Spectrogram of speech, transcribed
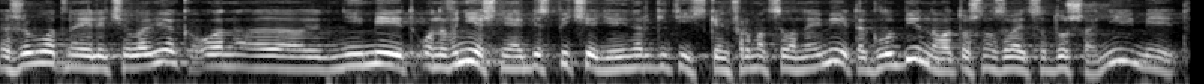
животное или человек, он э, не имеет, он внешнее обеспечение энергетическое, информационное имеет, а глубинного, то, что называется душа, не имеет.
